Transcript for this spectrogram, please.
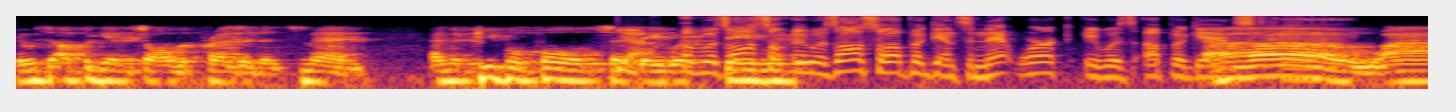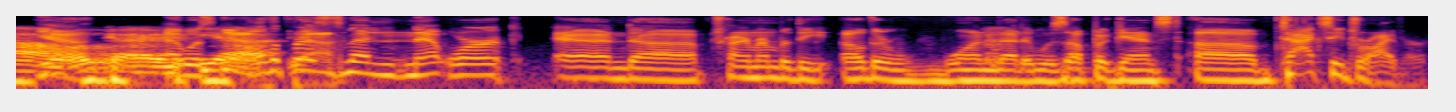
It was up against all the President's Men, and the people polled said Yeah, they would. It was also would- it was also up against a Network. It was up against. Oh uh, wow! yeah, okay. It was yeah. all the President's Men Network, and uh, I'm trying to remember the other one that it was up against. Uh, Taxi Driver,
